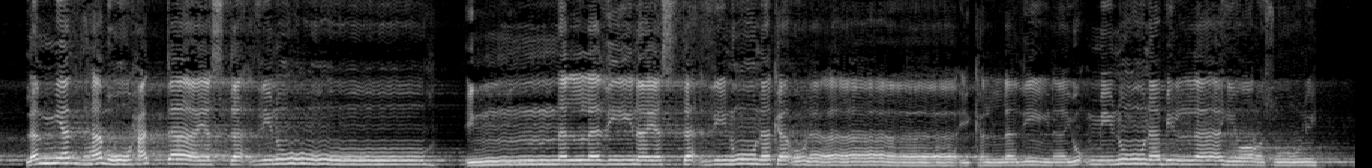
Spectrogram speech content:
لم يذهبوا حتى يستأذنوه. إن الذين يستأذنونك أولئك الذين يؤمنون بالله ورسوله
